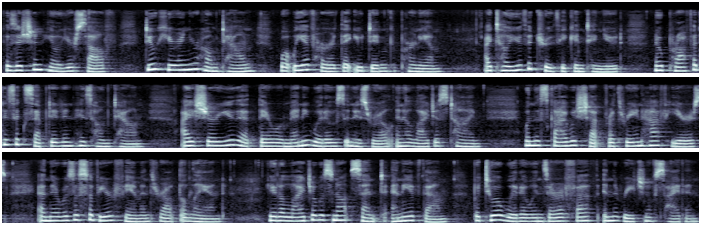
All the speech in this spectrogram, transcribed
Physician, heal yourself. Do here in your hometown what we have heard that you did in Capernaum. I tell you the truth, he continued. No prophet is accepted in his hometown. I assure you that there were many widows in Israel in Elijah's time, when the sky was shut for three and a half years, and there was a severe famine throughout the land. Yet Elijah was not sent to any of them, but to a widow in Zarephath in the region of Sidon.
